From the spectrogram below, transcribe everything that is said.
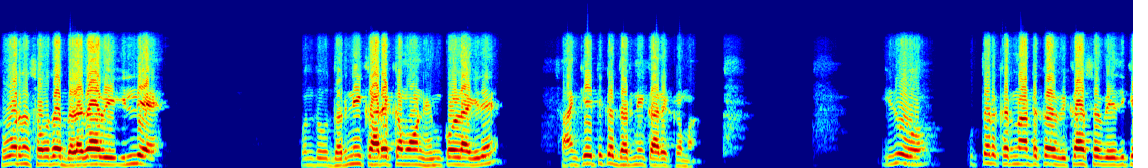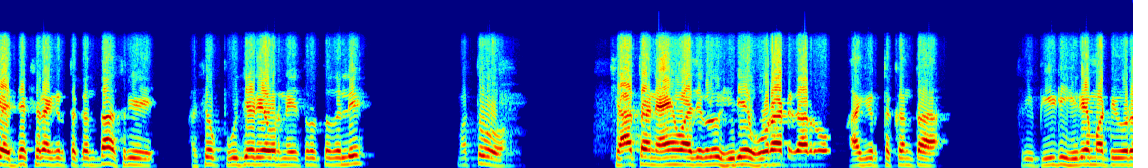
ಸುವರ್ಣಸೌಧ ಬೆಳಗಾವಿ ಇಲ್ಲೇ ಒಂದು ಧರಣಿ ಕಾರ್ಯಕ್ರಮವನ್ನು ಹಮ್ಮಿಕೊಳ್ಳಲಾಗಿದೆ. ಸಾಂಕೇತಿಕ ಧರಣಿ ಕಾರ್ಯಕ್ರಮ. ಇದು ಉತ್ತರ ಕರ್ನಾಟಕ ವಿಕಾಸ ವೇದಿಕೆ ಅಧ್ಯಕ್ಷರಾಗಿರ್ತಕ್ಕಂಥ ಶ್ರೀ ಅಶೋಕ್ ಪೂಜಾರಿ ಅವರ ನೇತೃತ್ವದಲ್ಲಿ ಮತ್ತು ಖ್ಯಾತ ನ್ಯಾಯವಾದಿಗಳು, ಹಿರಿಯ ಹೋರಾಟಗಾರರು ಆಗಿರ್ತಕ್ಕಂಥ ಶ್ರೀ ಪಿ ಡಿ ಹಿರೇಮಠ ಇವರ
